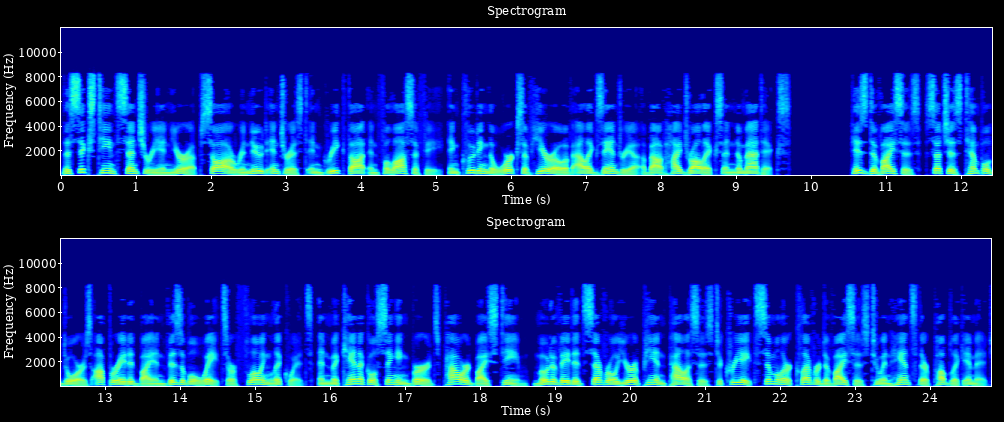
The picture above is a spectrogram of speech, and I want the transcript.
The 16th century in Europe saw a renewed interest in Greek thought and philosophy, including the works of Hero of Alexandria about hydraulics and pneumatics. His devices, such as temple doors operated by invisible weights or flowing liquids, and mechanical singing birds powered by steam, motivated several European palaces to create similar clever devices to enhance their public image.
